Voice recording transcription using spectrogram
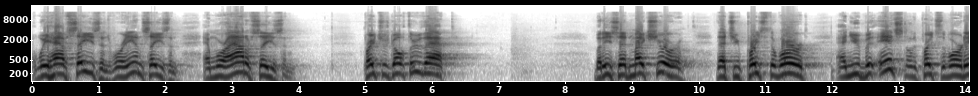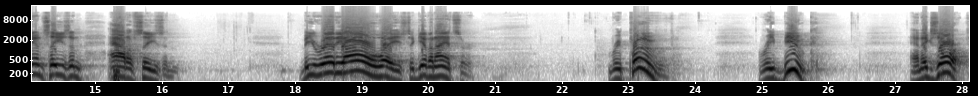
We have seasons. We're in season and we're out of season. Preachers go through that. But he said, make sure that you preach the word and you instantly preach the word in season, out of season. Be ready always to give an answer. Reprove, rebuke, and exhort.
